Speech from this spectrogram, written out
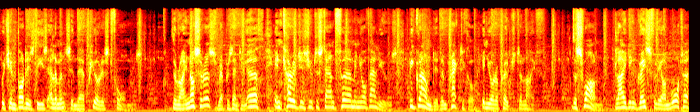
which embodies these elements in their purest forms. The rhinoceros, representing Earth, encourages you to stand firm in your values, be grounded and practical in your approach to life. The swan, gliding gracefully on water,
